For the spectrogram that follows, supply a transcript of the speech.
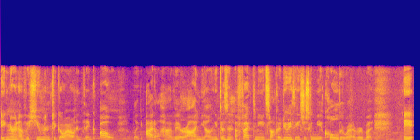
ignorant of a human to go out and think, oh, like I don't have it or I'm young, it doesn't affect me, it's not gonna do anything, it's just gonna be a cold or whatever. But it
